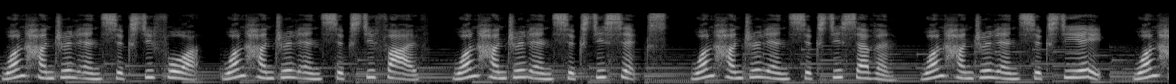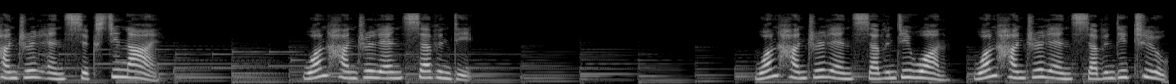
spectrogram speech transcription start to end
164 165 166 167 168 169 170 171 172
